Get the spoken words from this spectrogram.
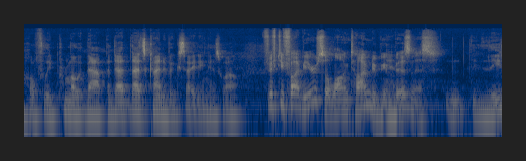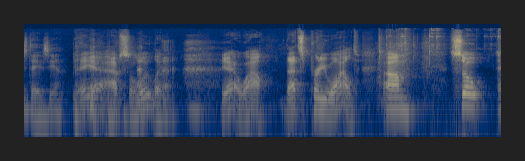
hopefully promote that. But that that's kind of exciting as well 55 years is a long time to be in business. these days. Yeah. Yeah, yeah, absolutely. yeah, wow. That's pretty wild. Um, so, uh,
